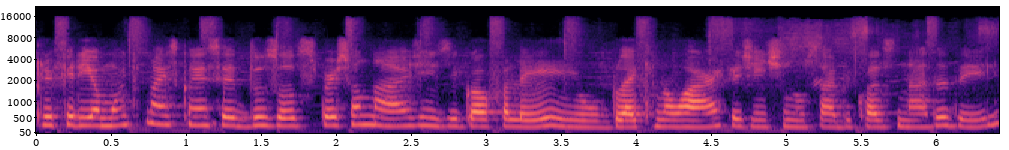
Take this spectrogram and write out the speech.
preferia muito mais conhecer dos outros personagens, igual eu falei, o Black Noir, que a gente não sabe quase nada dele.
